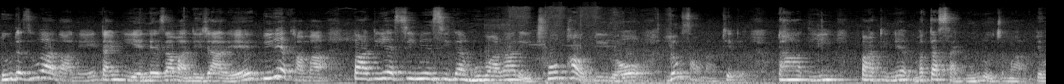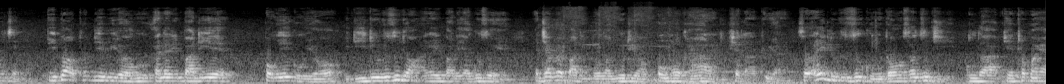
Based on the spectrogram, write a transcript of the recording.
လူတစုကသာလင်တိုင်းပြည်ရဲ့နေစားမှာနေကြတယ်ပြီးတဲ့အခါမှာပါတီရဲ့စီမင်းစည်းကမ်းမူဝါဒတွေချိုးဖောက်ပြီးတော့လှုပ်ဆောင်တာဖြစ်တယ်ဒါဒီပါတီနဲ့မသက်ဆိုင်ဘူးလို့ကျွန်မပြောချင်တယ်ဒီပေါက်ထွက်ပြေးပြီးတော့အခု NLD ပါတီရဲ့ပုံရိပ်ကိုရောဒီလူလူစုကြောင့် NLD ပါတီကအခုဆိုရင်အကြမ်းဖက်ပါတီပုံစံမျိုးတွေအောင်ပုံဖော်ခံရတာဖြစ်လာတွေ့ရတယ်။ဆိုတော့အဲ့ဒီလူလူစုကိုဒေါ်ဆန်းစုကြည်သူသာအပြင်ထွက်ခွင့်ရ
